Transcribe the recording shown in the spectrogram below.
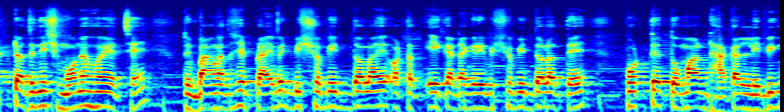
একটা জিনিস মনে হয়েছে, তুমি বাংলাদেশের প্রাইভেট বিশ্ববিদ্যালয়ে অর্থাৎ এই ক্যাটাগরি বিশ্ববিদ্যালয়তে পড়তে তোমার ঢাকার লিভিং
